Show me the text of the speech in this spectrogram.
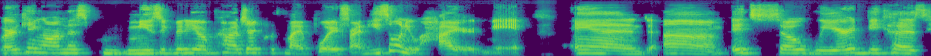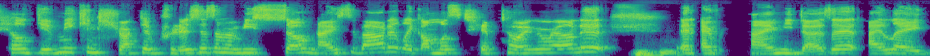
working on this music video project with my boyfriend. He's the one who hired me. And um, it's so weird because he'll give me constructive criticism and be so nice about it, like almost tiptoeing around it. Mm-hmm. And every time he does it, I like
